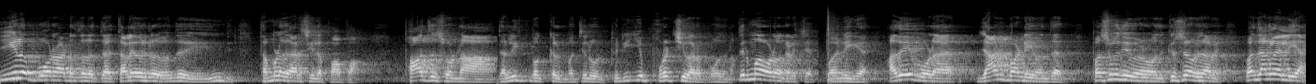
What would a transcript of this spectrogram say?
ஈழ போராட்டத்தில் த தலைவர்கள் வந்து இந்தி தமிழக அரசியலை பார்ப்பான். பார்த்து சொன்னால் தலித் மக்கள் மத்தியில் ஒரு பெரிய புரட்சி வரப்போகுதுன்னா. திருமாவளம் கிடைச்சேன் நீங்கள் அதே போல் ஜான் பாண்டியன் வந்தார். பசுபதி கிருஷ்ணசாமி வந்தாங்களா இல்லையா?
